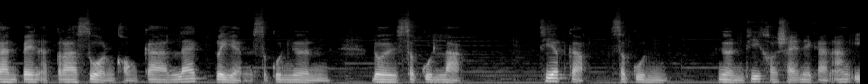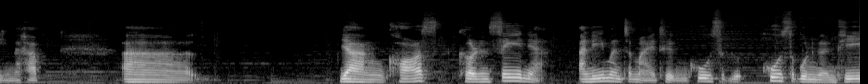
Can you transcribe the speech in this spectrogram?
การเป็นอัตราส่วนของการแลกเปลี่ยนสกุลเงิน โดยสกุลหลักเทียบกับสกุลเงินที่เขาใช้ในการอ้างอิงนะครับออย่าง cross currency เนี่ย อันนี้มันจะหมายถึงคู่คู่สกุลเงินที่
